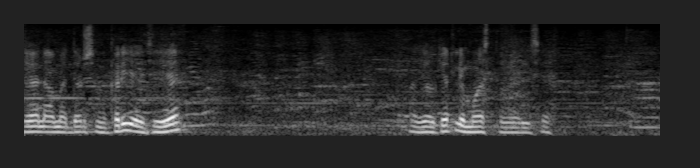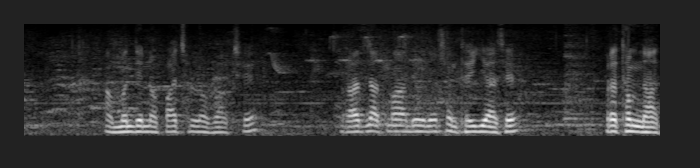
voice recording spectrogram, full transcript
જેના અમે દર્શન કરીએ છીએ. જો કેટલી મસ્ત વેલ છે. આ મંદિરનો પાછળનો ભાગ છે. રાજનાથ મહાદેવ દર્શન થઈ ગયા છે. પ્રથમ નાથ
